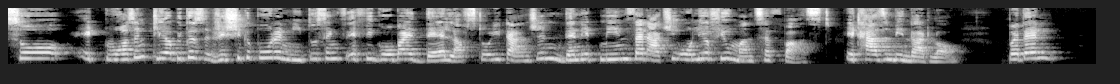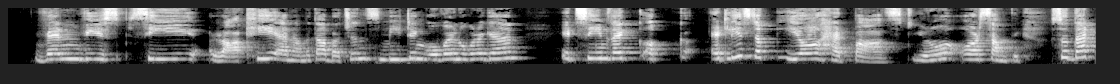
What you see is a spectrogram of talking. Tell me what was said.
so it wasn't clear because Rishi Kapoor and Neetu Singh, if we go by their love story tangent, then it means that actually only a few months have passed. It hasn't been that long. But then when we see Rakhi and Amitabh Bachchan's meeting over and over again, it seems like a, at least a year had passed, you know, or something. So that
